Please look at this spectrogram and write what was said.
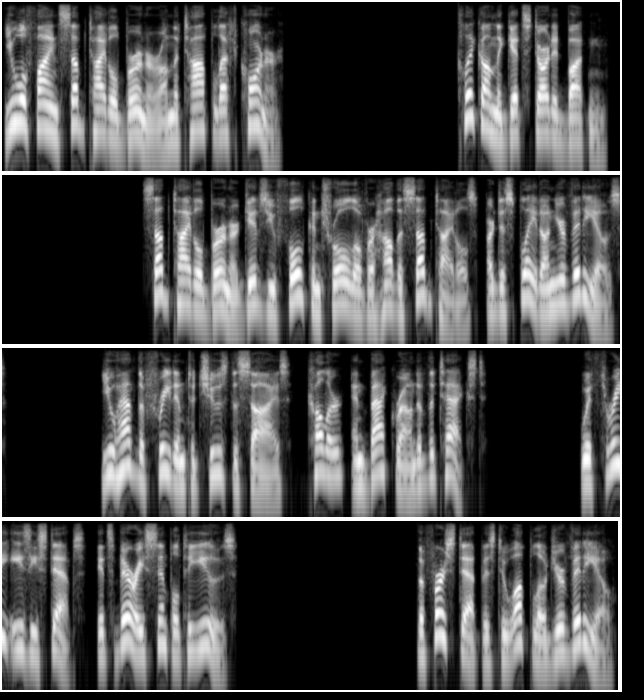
You will find Subtitle Burner on the top left corner. Click on the Get Started button. Subtitle Burner gives you full control over how the subtitles are displayed on your videos. You have the freedom to choose the size, color, and background of the text. With three easy steps, it's very simple to use. The first step is to upload your video.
